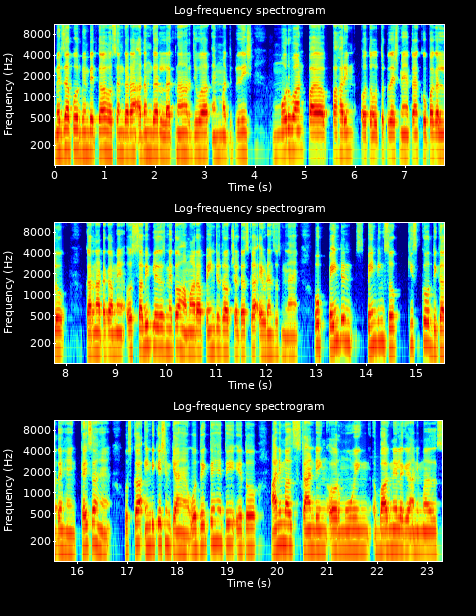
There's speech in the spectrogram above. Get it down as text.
मिर्जापुर बिम्बेदका होसनगढ़ आदमगढ़, लखनऊ जुआर मध्य प्रदेश, मोरवान पहाड़िन तो उत्तर प्रदेश में है, कोपागल्लू, कर्नाटका में। और सभी प्लेसेस में तो हमारा पेंटेड रॉक शेल्टर्स का एविडेंसेस मिला है। वो पेंटेड पेंटिंग्स किसको दिखाते हैं? कैसा है? उसका इंडिकेशन क्या है? वो देखते हैं तो ये तो एनिमल्स स्टैंडिंग और मूविंग भागने लगे एनिमल्स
